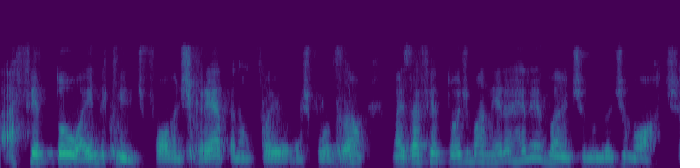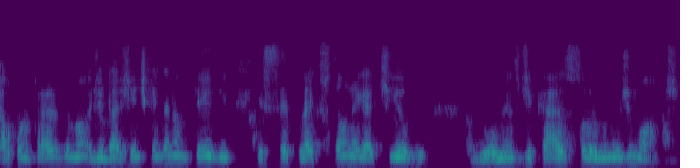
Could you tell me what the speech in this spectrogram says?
afetou, ainda que de forma discreta, não foi uma explosão, mas afetou de maneira relevante o número de mortes, ao contrário do, de, da gente que ainda não teve esse reflexo tão negativo do aumento de casos sobre o número de mortes.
